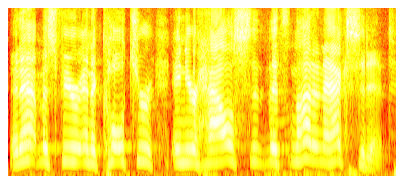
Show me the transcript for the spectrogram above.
An atmosphere and a culture in your house that's not an accident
